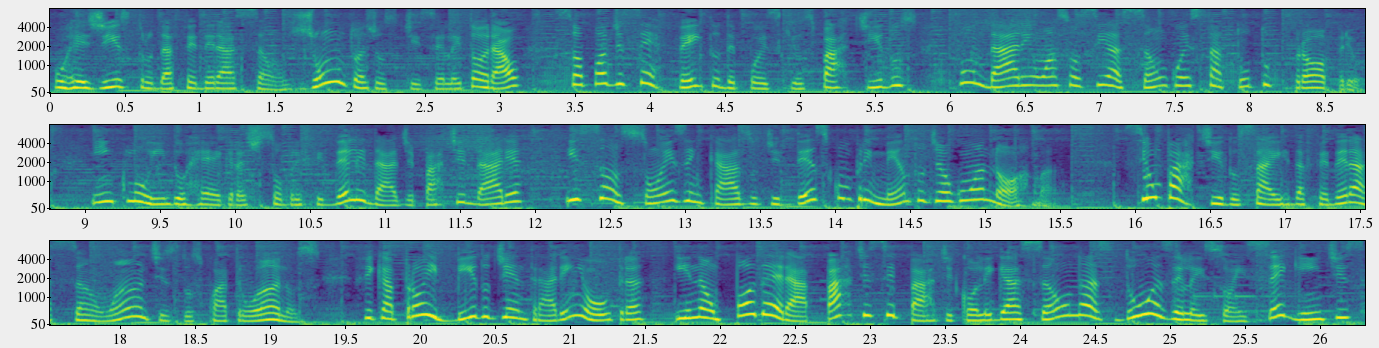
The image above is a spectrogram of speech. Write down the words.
O registro da federação junto à Justiça Eleitoral só pode ser feito depois que os partidos fundarem uma associação com estatuto próprio, incluindo regras sobre fidelidade partidária e sanções em caso de descumprimento de alguma norma. Se um partido sair da federação antes dos quatro anos, fica proibido de entrar em outra e não poderá participar de coligação nas duas eleições seguintes,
